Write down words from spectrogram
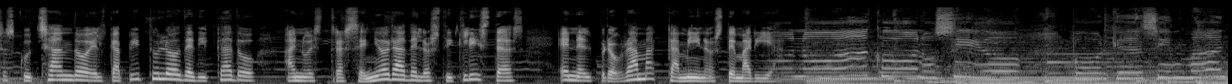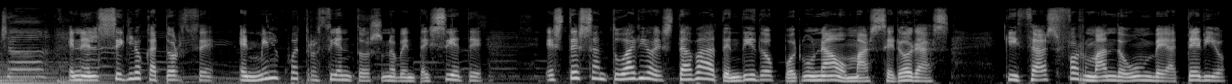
Estamos escuchando el capítulo dedicado a Nuestra Señora de los Ciclistas en el programa Caminos de María. En el siglo XIV, en 1497, este santuario estaba atendido por una o más seroras, quizás formando un beaterio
